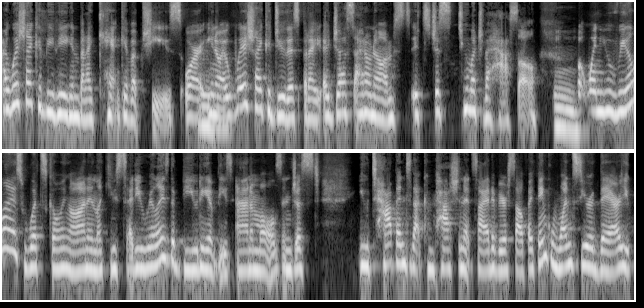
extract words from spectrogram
I wish I could be vegan, but I can't give up cheese. Or, mm. you know, I mm-hmm. wish I could do this, but I, I, just, I don't know. I'm, it's just too much of a hassle. Mm. But when you realize what's going on, and like you said, you realize the beauty of these animals and just, you tap into that compassionate side of yourself. I think once you're there, you,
